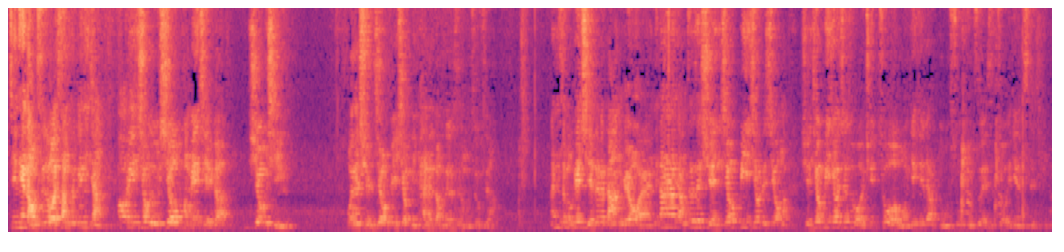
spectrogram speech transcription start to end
今天老师如果上课跟你讲茂林修竹修，旁边写一个修行，或者选修必修，你看得懂这个是什么是不是？那你怎么可以写这个答案给我呢？你当然要讲这是选修必修的修嘛，选修必修就是我去做某件事叫读书，读书也是做一件事情啊。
